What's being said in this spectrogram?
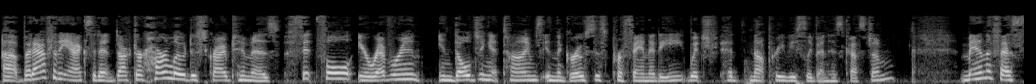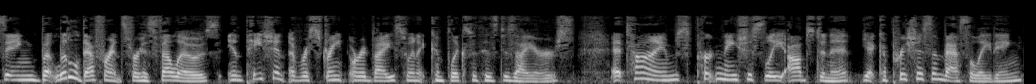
Uh, but after the accident, Dr. Harlow described him as fitful, irreverent, indulging at times in the grossest profanity, which had not previously been his custom, manifesting but little deference for his fellows, impatient of restraint or advice when it conflicts with his desires, at times pertinaciously obstinate, yet capricious and vacillating,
